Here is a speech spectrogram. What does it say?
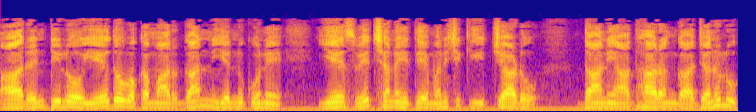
ఆ రెంటిలో ఏదో ఒక మార్గాన్ని ఎన్నుకునే ఏ స్వేచ్ఛనైతే మనిషికి ఇచ్చాడో దాని ఆధారంగా జనులు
